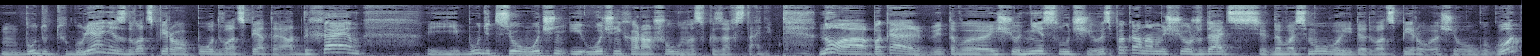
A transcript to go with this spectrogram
будут гуляния с 21 по 25 отдыхаем, и будет все очень и очень хорошо у нас в Казахстане. Ну а пока этого еще не случилось, пока нам еще ждать до 8 и до 21 вообще ого-го,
